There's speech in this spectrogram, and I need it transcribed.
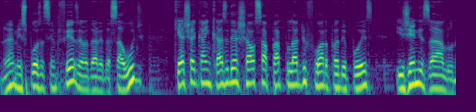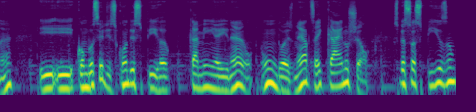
né? Minha esposa sempre fez, ela é da área da saúde, que é chegar em casa e deixar o sapato do lado de fora para depois higienizá-lo, né? E, e, como você disse, quando espirra, caminha aí, né? Um, dois metros, aí cai no chão. As pessoas pisam,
